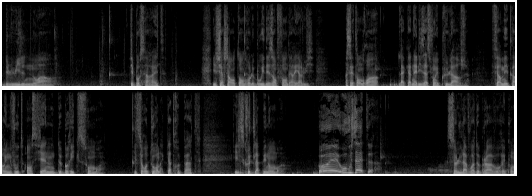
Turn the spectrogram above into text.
de l'huile noire. Chepo s'arrête, il cherche à entendre le bruit des enfants derrière lui. À cet endroit, la canalisation est plus large, fermée par une voûte ancienne de briques sombres. Il se retourne à quatre pattes, il scrute la pénombre. Ohé, où vous êtes? Seule la voix de Bravo répond,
